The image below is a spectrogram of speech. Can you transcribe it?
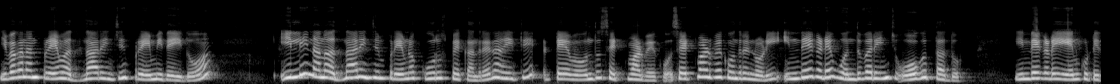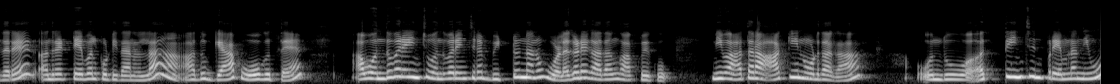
ಇವಾಗ ನನ್ನ ಪ್ರೇಮ್ ಹದಿನಾರು ಇಂಚಿನ ಪ್ರೇಮ್ ಇದೆ ಇದು. ಇಲ್ಲಿ ನಾನು ಹದಿನಾರು ಇಂಚಿನ ಪ್ರೇಮ್ನ ಕೂರಿಸ್ಬೇಕಂದ್ರೆ ನಾನು ರೀತಿ ಟೇ ಒಂದು ಸೆಟ್ ಮಾಡಬೇಕು. ಸೆಟ್ ಮಾಡಬೇಕು ಅಂದರೆ ನೋಡಿ ಹಿಂದೆಗಡೆ ಒಂದೂವರೆ ಇಂಚ್ ಹೋಗುತ್ತದು ಹಿಂದೆಗಡೆ ಏನು ಕೊಟ್ಟಿದ್ದಾರೆ? ಅಂದರೆ ಟೇಬಲ್ ಕೊಟ್ಟಿದ್ದಾನಲ್ಲ, ಅದು ಗ್ಯಾಪ್ ಹೋಗುತ್ತೆ. ಆ ಒಂದೂವರೆ ಇಂಚು, ಒಂದೂವರೆ ಇಂಚಿನ ಬಿಟ್ಟು ನಾನು ಒಳಗಡೆಗೆ ಆದಂಗೆ ಹಾಕಬೇಕು. ನೀವು ಆ ಥರ ಹಾಕಿ ನೋಡಿದಾಗ ಒಂದು ಹತ್ತು ಇಂಚಿನ ಪ್ರೇಮ್ನ ನೀವು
